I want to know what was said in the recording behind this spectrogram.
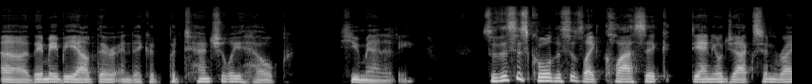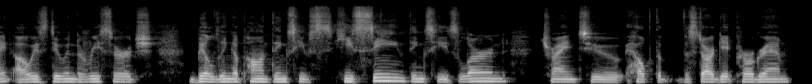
Uh, they may be out there and they could potentially help humanity. So this is cool. This is like classic Daniel Jackson, right? Always doing the research, building upon things he's he's seen, things he's learned, trying to help the, the Stargate program.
